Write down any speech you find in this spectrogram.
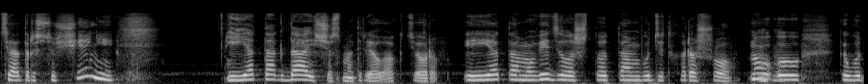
театр ощущений. И я тогда еще смотрела актеров. И я там увидела, что там будет хорошо. Ну, угу. как бы,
